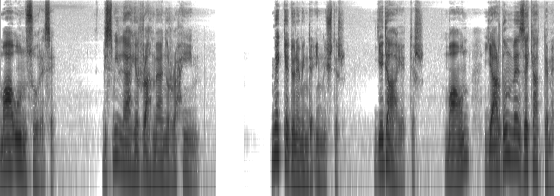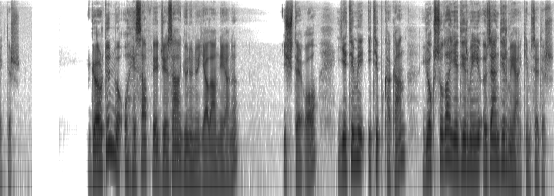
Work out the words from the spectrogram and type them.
Maun Suresi Bismillahirrahmanirrahim Mekke döneminde inmiştir. Yedi ayettir. Maun, yardım ve zekat demektir. Gördün mü o hesap ve ceza gününü yalanlayanı? İşte o, yetimi itip kakan, yoksula yedirmeyi özendirmeyen kimsedir.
